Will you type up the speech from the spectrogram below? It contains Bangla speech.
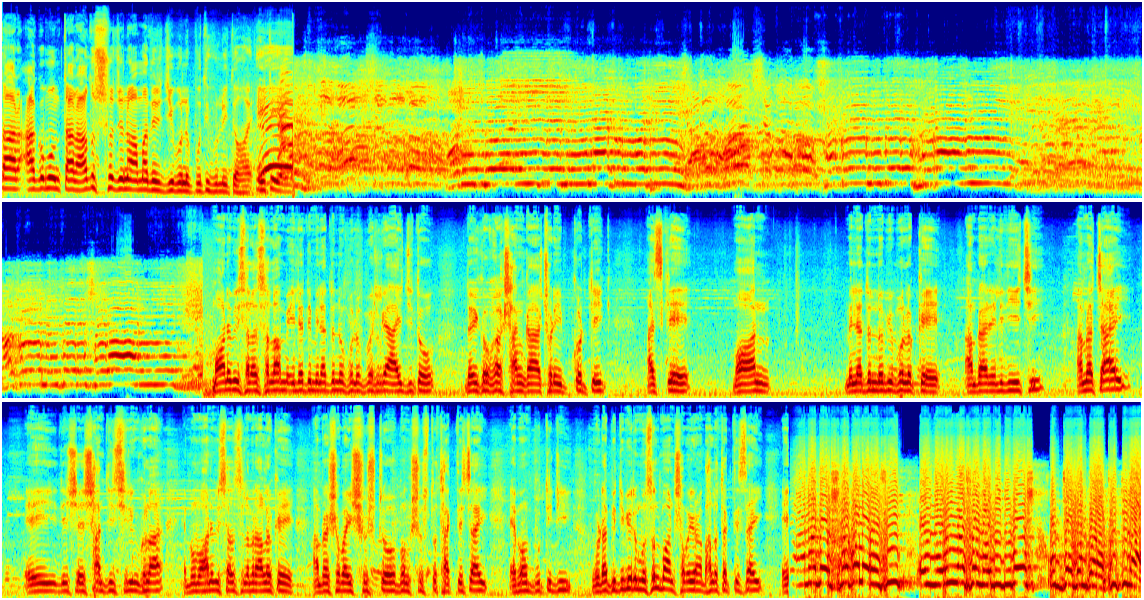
তার আগমন, তার আদর্শ যেন আমাদের জীবনে প্রতিফলিত হয়। এটাই মহানবী সাল্লাহ সাল্লাম ইলাদি মিলাদুন উপলক্ষে আয়োজিত দৈকক সাংঘা শরীফ কর্তৃক আজকে মহান মিলাদুন্নবী উপলক্ষে আমরা রেলি দিয়েছি। আমরা চাই এই দেশে শান্তি শৃঙ্খলা এবং মহানবী সাল্লামের আলোকে আমরা সবাই সুস্থ এবং সুস্থ থাকতে চাই এবং প্রতিটি গোটা পৃথিবীর মুসলমান সবাই আমরা ভালো থাকতে চাই। আমাদের সকলের উচিত এই নবী মাসে নবী দিবস উদযাপন করা, ঠিক কিনা?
